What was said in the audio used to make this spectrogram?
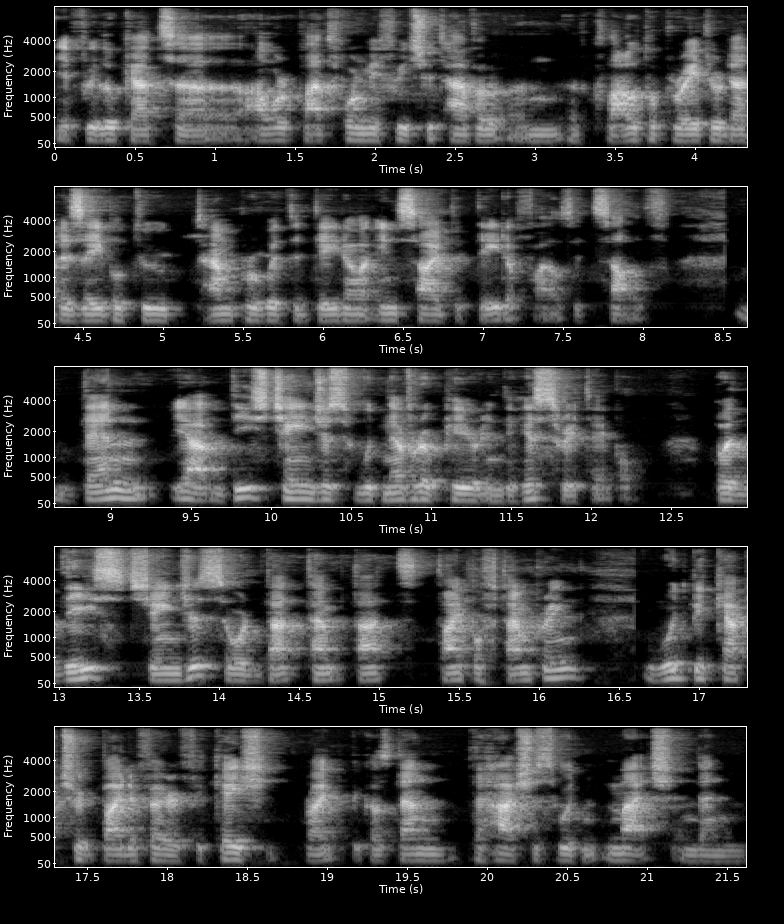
if we look at uh, our platform, if we should have a, a, cloud operator that is able to tamper with the data inside the data files itself, then yeah, these changes would never appear in the history table. But these changes or that temp- that type of tampering would be captured by the verification, right? Because then the hashes wouldn't match and then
